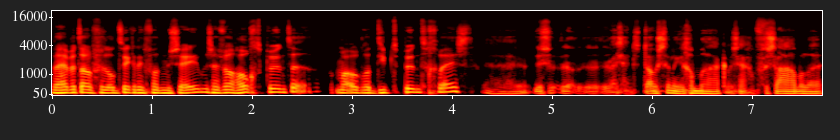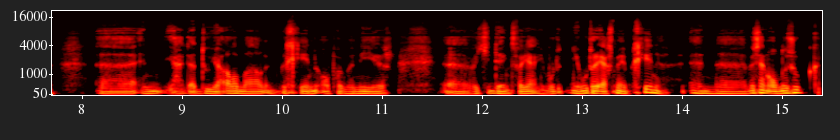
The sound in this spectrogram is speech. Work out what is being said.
We hebben het over de ontwikkeling van het museum. Er zijn veel hoogtepunten, maar ook wat dieptepunten geweest. Uh, dus uh, wij zijn tentoonstellingen maken, we zijn gaan verzamelen. Uh, en ja, dat doe je allemaal in het begin op een manier wat je denkt van ja, je moet, je moet er ergens mee beginnen. En we zijn onderzoek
